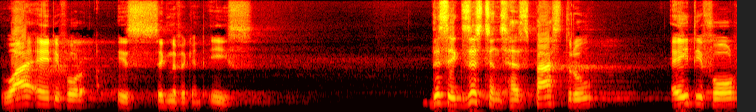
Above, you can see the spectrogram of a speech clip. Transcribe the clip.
Why eighty-four is significant is, this existence has passed through eighty-four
